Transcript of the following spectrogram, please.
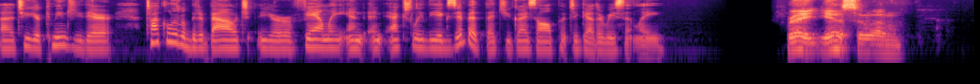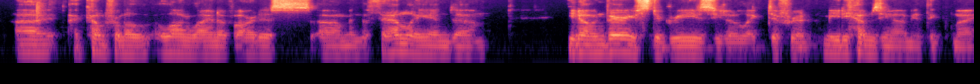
uh, to your community there. Talk a little bit about your family and, and actually the exhibit that you guys all put together recently. Right. Yeah. So um, I, come from a, a, long line of artists um, in the family and, um, you know, in various degrees, you know, like different mediums, you know, I mean, I think my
